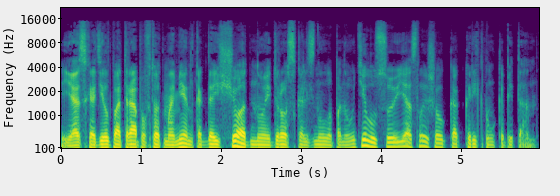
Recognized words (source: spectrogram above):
Я сходил по трапу в тот момент, когда еще одно ядро скользнуло по Наутилусу, и я слышал, как крикнул капитан.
